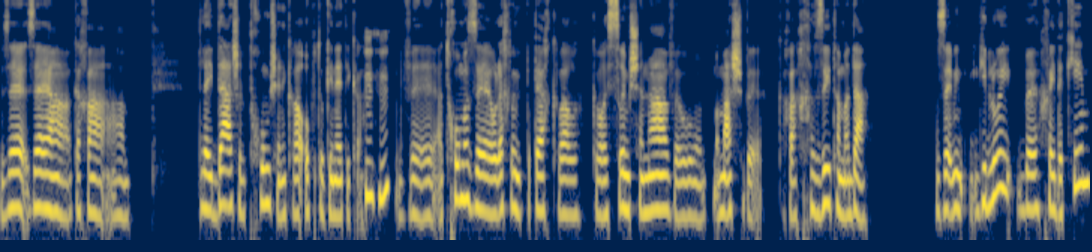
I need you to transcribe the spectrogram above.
זה, זה היה ככה הלידה של תחום שנקרא אופטוגנטיקה mm-hmm. והתחום הזה הולך ומתפתח כבר כבר 20 שנה והוא ממש בככה חזית המדע. זה גילוי בחיידקים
